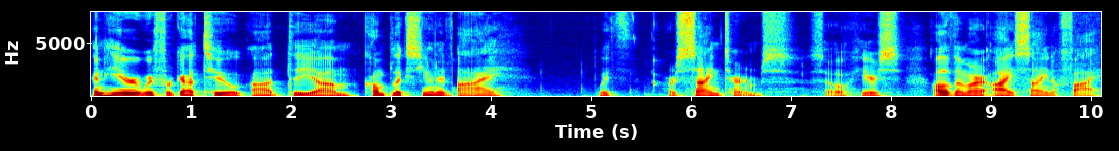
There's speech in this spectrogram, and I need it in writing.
And here we forgot to add the um, complex unit i with our sine terms. So here's all of them are i sine of phi.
